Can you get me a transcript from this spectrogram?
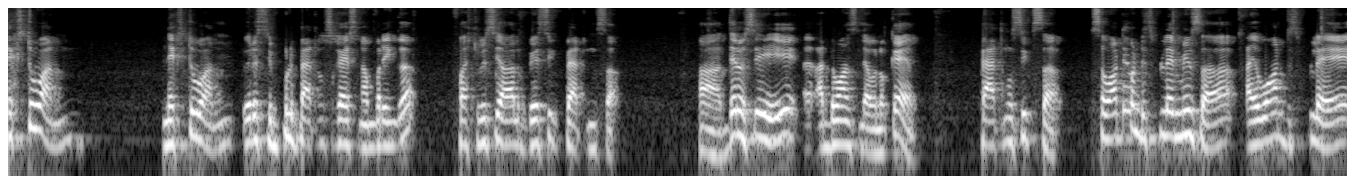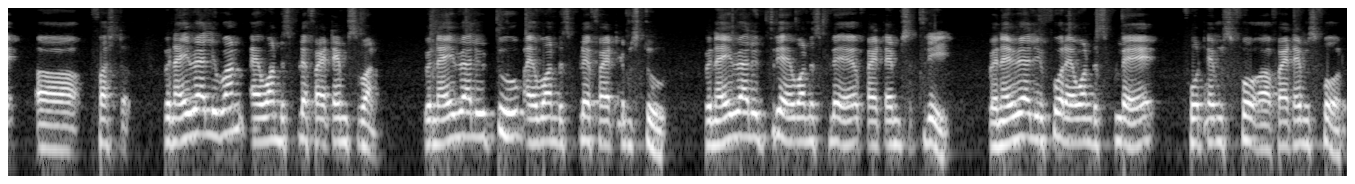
next one. Next one. Very simple patterns guys. Numbering. First we see all basic patterns. Uh, then we see uh, advanced level okay? Pattern 6 uh, so what i want display means uh, i want display uh, first. When i value 1 i want display 5 times 1 when i value 2 i want display 5 times 2 when i value 3 i want display 5 times 3 when i value 4 i want display 4 times 4 uh, 5 times 4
